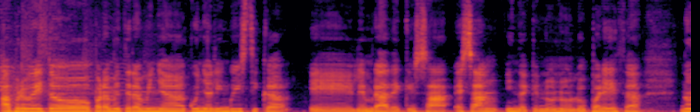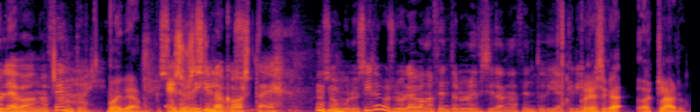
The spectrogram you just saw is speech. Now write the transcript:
Aproveito para meter a miña cuña lingüística eh, lembrade que xa e san, inda que non, non lo pareza, non levan acento. Moi ben. Eso sí que me costa, eh. Son monosílabos, non levan acento, non necesitan acento diacrítico. Porque, que, ah, claro,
